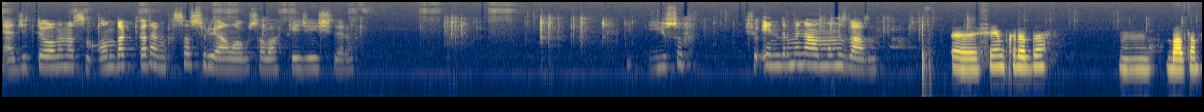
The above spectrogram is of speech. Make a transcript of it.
Ya ciddi olamazsın. 10 dakikadan kısa sürüyor ama bu sabah gece işleri. Yusuf şu enderman'i almamız lazım. Ee, şeyim kırıldı. Hmm, baltam.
